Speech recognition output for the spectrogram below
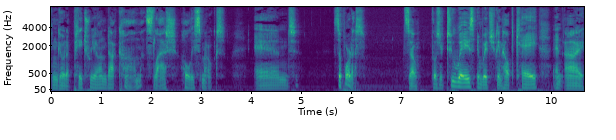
can go to patreon.com slash holy smokes and support us. So those are two ways in which you can help Kay and I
